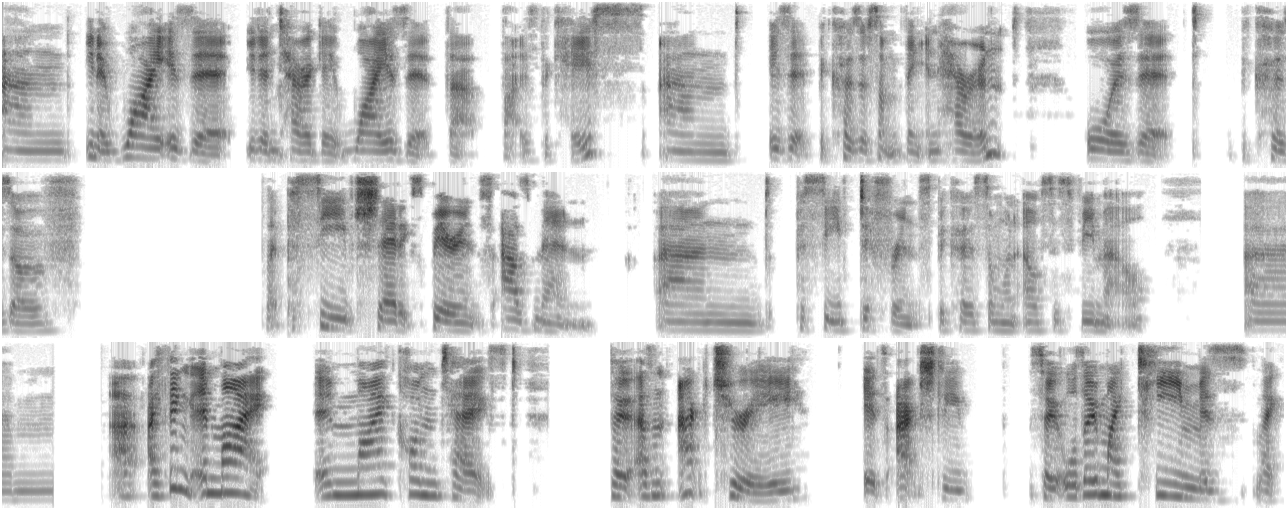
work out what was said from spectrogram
and you know, why is it? You'd interrogate why is it that that is the case, and is it because of something inherent, or is it because of like perceived shared experience as men and perceived difference because someone else is female? Um, I, I think in my in my context, so as an actuary, it's actually so although my team is like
